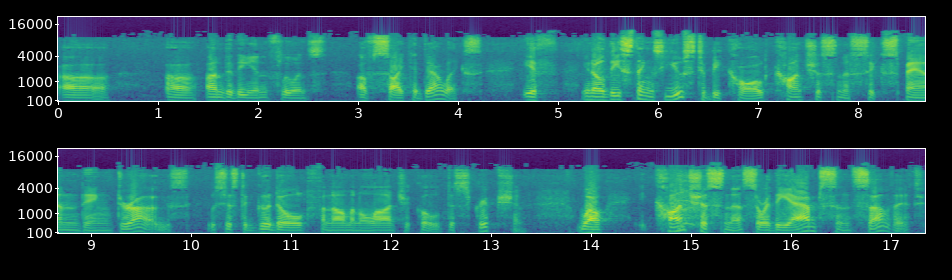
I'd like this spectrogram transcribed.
uh, uh, under the influence of psychedelics. If you know, these things used to be called consciousness expanding drugs. It was just a good old phenomenological description. Well, consciousness, or the absence of it,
